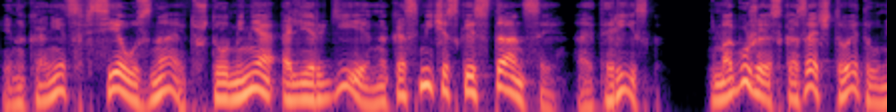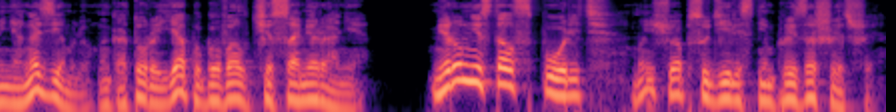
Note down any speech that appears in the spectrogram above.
И, наконец, все узнают, что у меня аллергия на космической станции, а это риск. Не могу же я сказать, что это у меня на Землю, на которой я побывал часами ранее. Мирон не стал спорить, мы еще обсудили с ним произошедшее.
